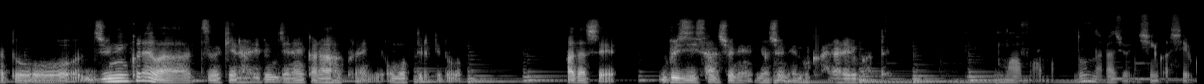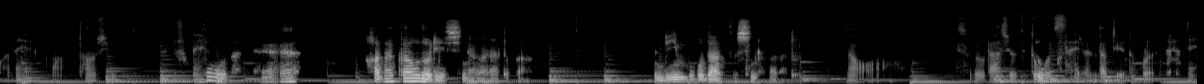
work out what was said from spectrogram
あと、10年くらいは続けられるんじゃないかな、くらいに思ってるけど、果たして無事3周年、4周年迎えられるかって。まあまあまあ、どんなラジオに進化してるかね、まあ楽しみですね。そうだね。裸踊りしながらとか、リンボーダンスしながらとか。ああ。それをラジオでどう伝えるんだというところだからね。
